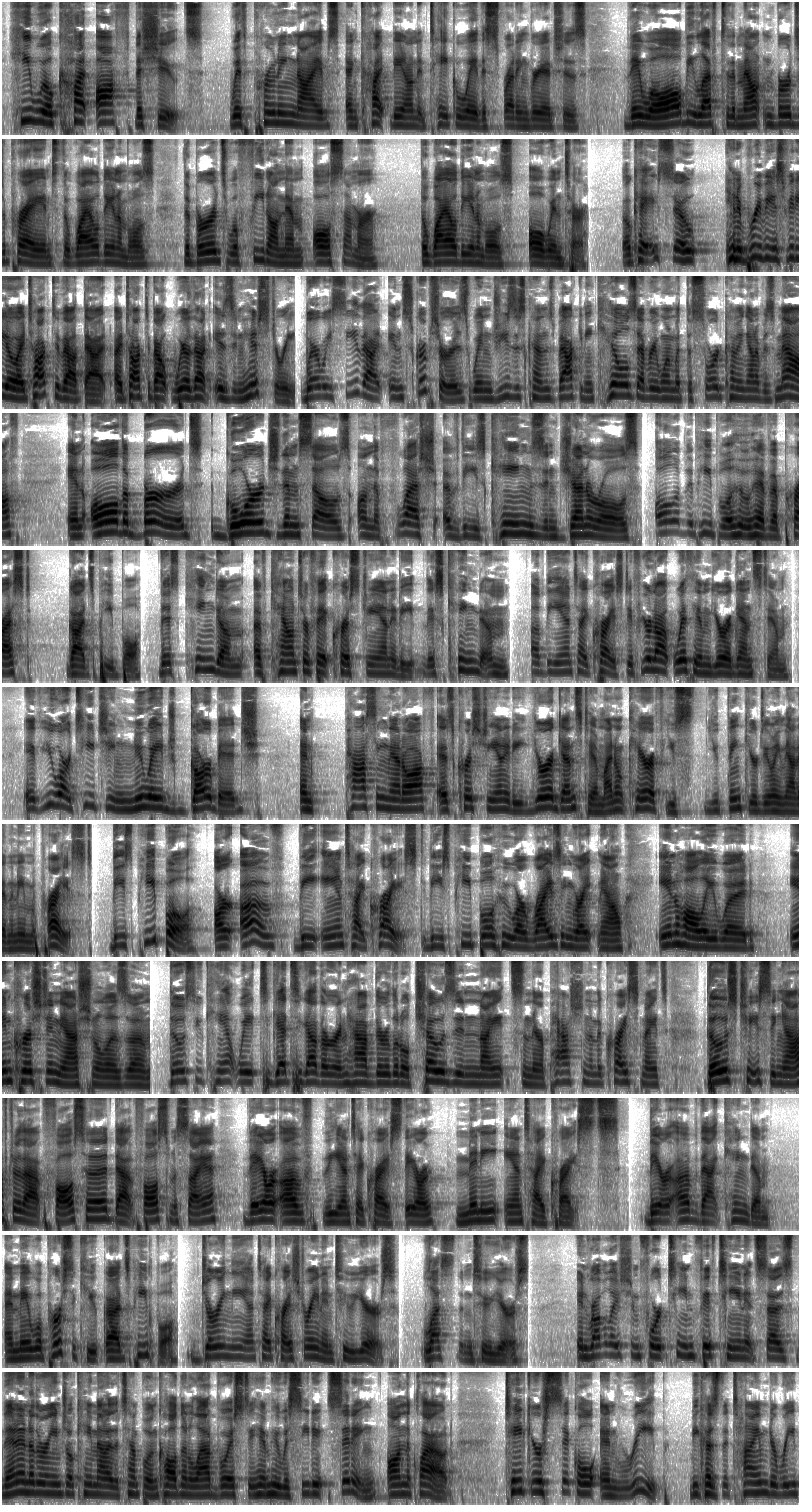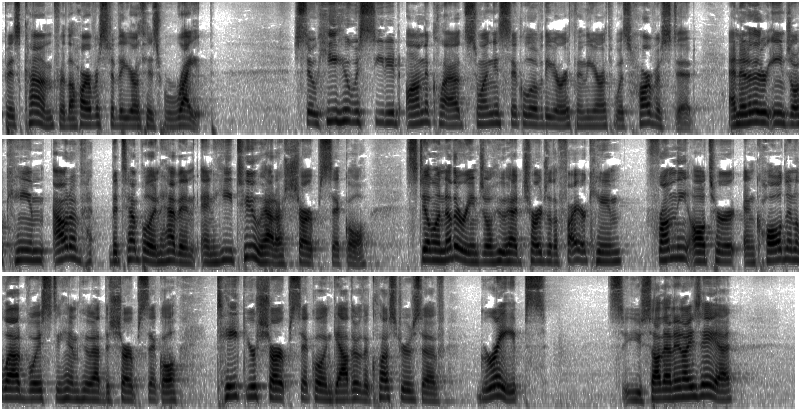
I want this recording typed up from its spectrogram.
he will cut off the shoots with pruning knives and cut down and take away the spreading branches. They will all be left to the mountain birds of prey and to the wild animals. The birds will feed on them all summer, the wild animals all winter. Okay, so in a previous video, I talked about that. I talked about where that is in history. Where we see that in scripture is when Jesus comes back and he kills everyone with the sword coming out of his mouth, and all the birds gorge themselves on the flesh of these kings and generals, all of the people who have oppressed God's people. This kingdom of counterfeit Christianity, this kingdom of the Antichrist. If you're not with him, you're against him. If you are teaching New Age garbage passing that off as Christianity, you're against him. I don't care if you you think you're doing that in the name of Christ. These people are of the antichrist. These people who are rising right now in Hollywood, in Christian nationalism, those who can't wait to get together and have their little chosen nights and their passion of the Christ nights, those chasing after that falsehood, that false Messiah, they are of the Antichrist. They are many antichrists. They are of that kingdom, and they will persecute God's people during the Antichrist reign in two years, less than two years. In Revelation 14, 15, it says, Then another angel came out of the temple and called in a loud voice to him who was seated, sitting on the cloud Take your sickle and reap, because the time to reap is come, for the harvest of the earth is ripe. So he who was seated on the cloud swung his sickle over the earth, and the earth was harvested. And another angel came out of the temple in heaven, and he too had a sharp sickle. Still another angel who had charge of the fire came from the altar and called in a loud voice to him who had the sharp sickle Take your sharp sickle and gather the clusters of grapes. So you saw that in Isaiah,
